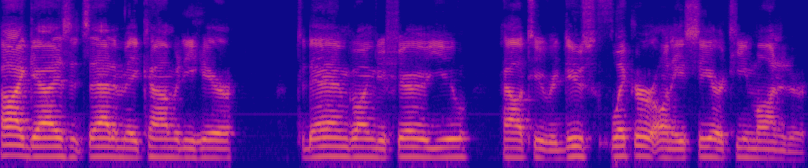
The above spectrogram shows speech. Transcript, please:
Hi guys, it's Adam A Comedy here. Today I'm going to show you how to reduce flicker on a CRT monitor.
